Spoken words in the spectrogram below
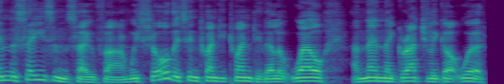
in the season so far. And we saw this in 2020. They looked well and then they gradually got worse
